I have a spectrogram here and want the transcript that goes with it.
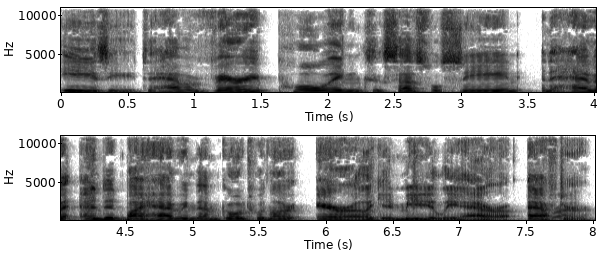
easy to have a very pulling, successful scene and have it ended by having them go to another era, like immediately era after.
